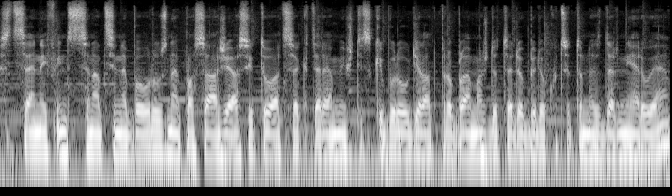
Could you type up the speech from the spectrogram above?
scény v inscenaci nebo různé pasáže a situace, které mi vždycky budou dělat problém až do té doby, dokud se to nezdernieruje.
